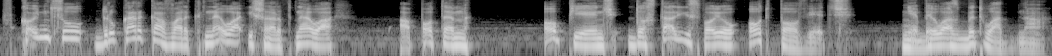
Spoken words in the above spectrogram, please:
W końcu drukarka warknęła i szarpnęła, a potem o pięć dostali swoją odpowiedź. Nie była zbyt ładna.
